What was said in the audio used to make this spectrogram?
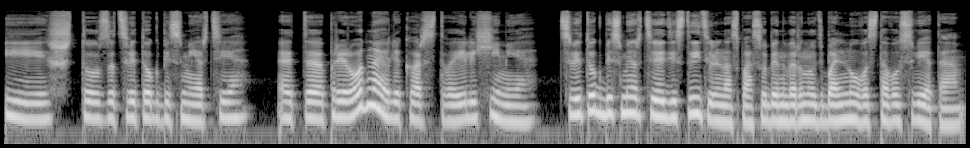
И что за цветок бессмертия? Это природное лекарство или химия? Цветок бессмертия действительно способен вернуть больного с того света.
